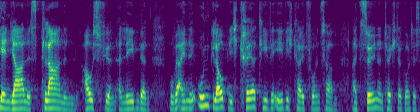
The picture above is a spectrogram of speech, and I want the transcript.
Geniales planen, ausführen, erleben werden, wo wir eine unglaublich kreative Ewigkeit vor uns haben, als Söhne und Töchter Gottes,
